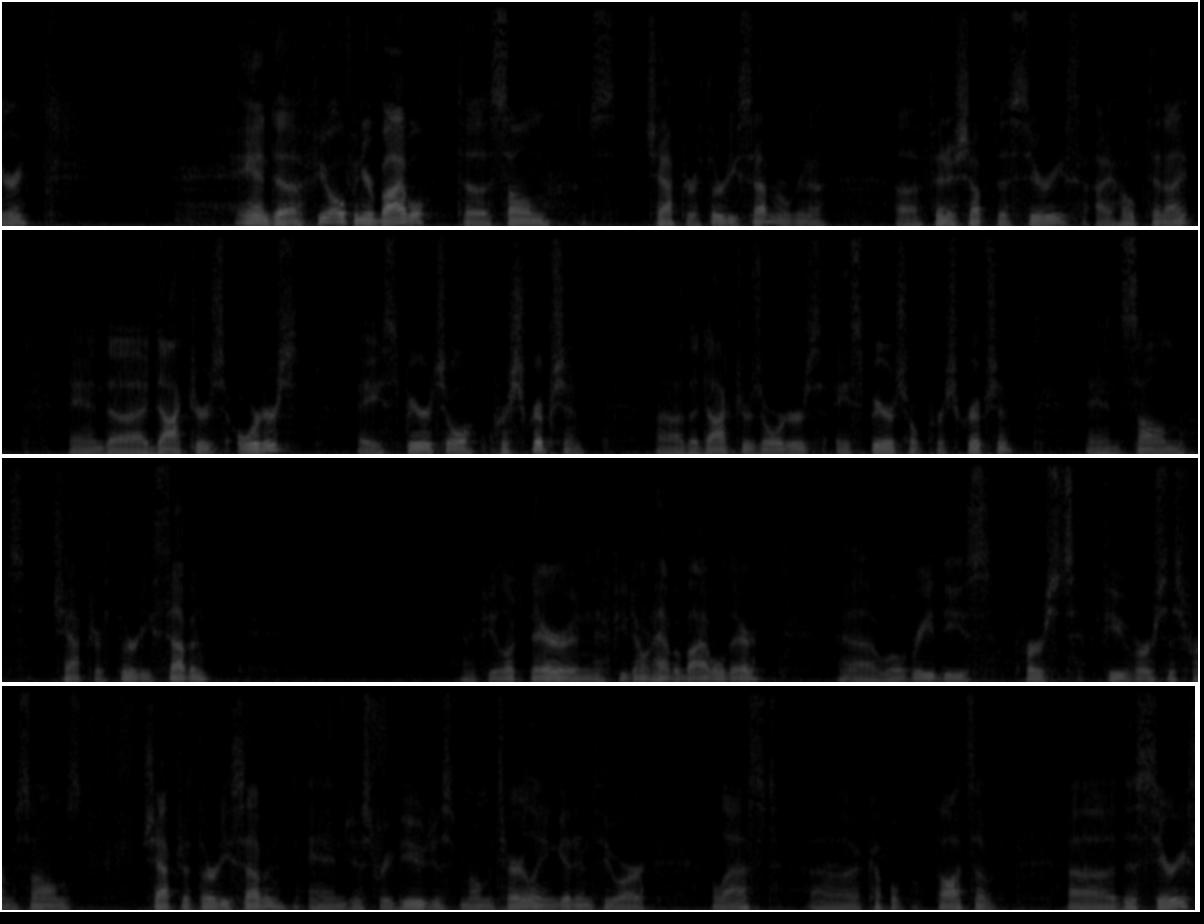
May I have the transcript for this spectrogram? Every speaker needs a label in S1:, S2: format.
S1: Gary. And uh, if you open your Bible to Psalm chapter 37, we're going to uh, finish up this series, I hope, tonight. And uh, doctor's orders, a spiritual prescription. Uh, the doctor's orders, a spiritual prescription, in Psalm chapter 37. And if you look there, and if you don't have a Bible there, uh, we'll read these first few verses from Psalms chapter 37 and just review just momentarily and get into our last uh, couple thoughts of uh, this series.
